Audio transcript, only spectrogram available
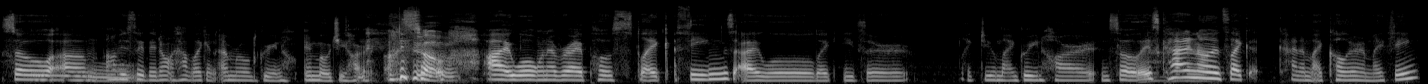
So um, obviously they don't have like an emerald green emoji heart. so I will whenever I post like things, I will like either like do my green heart, and so it's kind of know it's like kind of my color and my thing.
